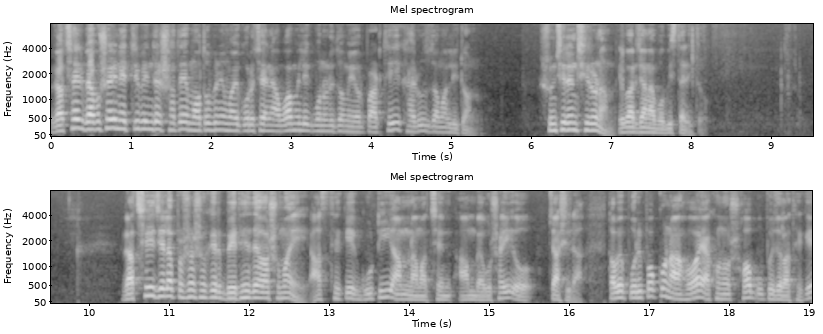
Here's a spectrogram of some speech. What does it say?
রাজশাহীর ব্যবসায়ী নেতৃবৃন্দের সাথে মতবিনিময় করেছেন আওয়ামী লীগ মনোনীত মেয়র প্রার্থী খায়রুজ্জামান লিটন। শুনছিলেন শিরোনাম, এবার জানাব বিস্তারিত। রাজশাহী জেলা প্রশাসকের বেঁধে দেওয়া সময়ে আজ থেকে গুটি আম নামাচ্ছেন আম ব্যবসায়ী ও চাষিরা। তবে পরিপক্ক না হওয়ায় এখনও সব উপজেলা থেকে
